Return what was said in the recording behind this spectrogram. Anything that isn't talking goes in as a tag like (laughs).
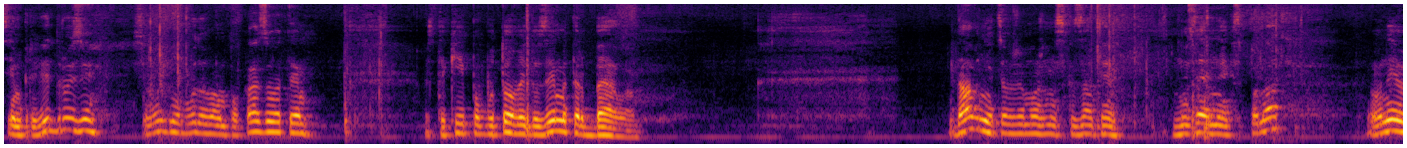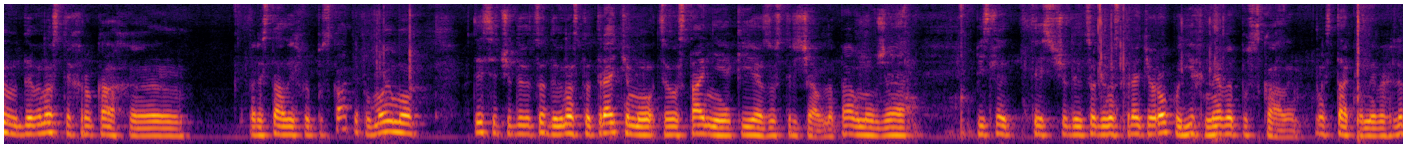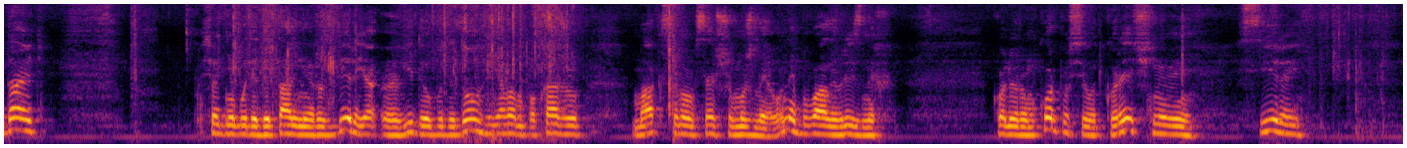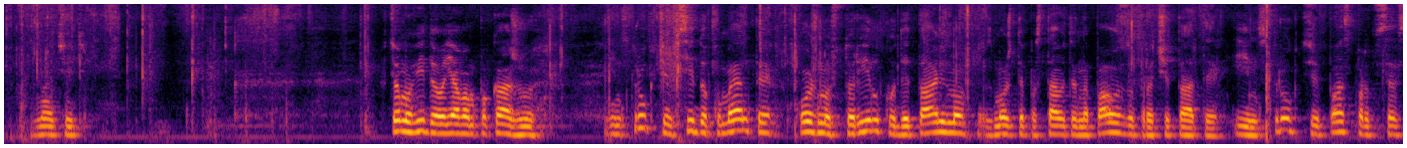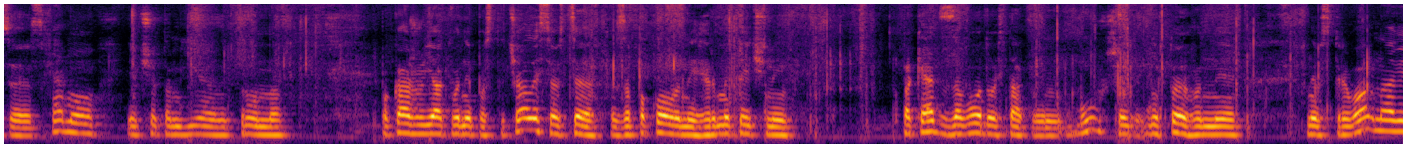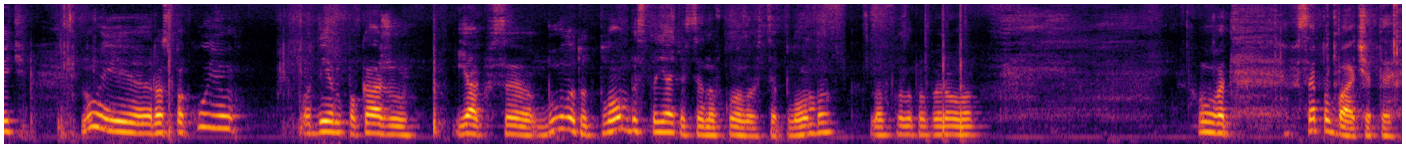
Всім привіт, друзі! Сьогодні буду вам показувати ось такий побутовий дозиметр Bella. Давній, це вже можна сказати, музейний експонат. Вони в 90-х роках е, перестали їх випускати. По-моєму, в 1993-му це останній, який я зустрічав. Напевно, вже після 1993 року їх не випускали. Ось так вони виглядають. Сьогодні буде детальний розбір. Я, е, відео буде довге, я вам покажу максимум все, що можливо. Вони бували в різних кольором корпусі, от коричневий, сірий. Значить, в цьому відео я вам покажу інструкцію, всі документи, кожну сторінку детально зможете поставити на паузу, прочитати і інструкцію, паспорт, все все схему, якщо там є електронна. Покажу, як вони постачалися. Ось це запакований герметичний пакет з заводу. Ось так він був. Ще ніхто його не, не вскривав навіть. Ну і розпакую один, покажу, як все було. Тут пломби стоять, ось це навколо ось це пломба навколо паперова. От, все побачите.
